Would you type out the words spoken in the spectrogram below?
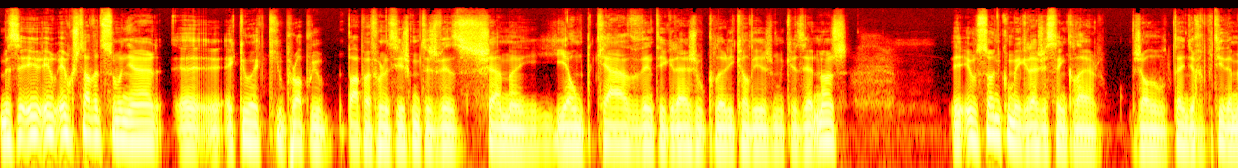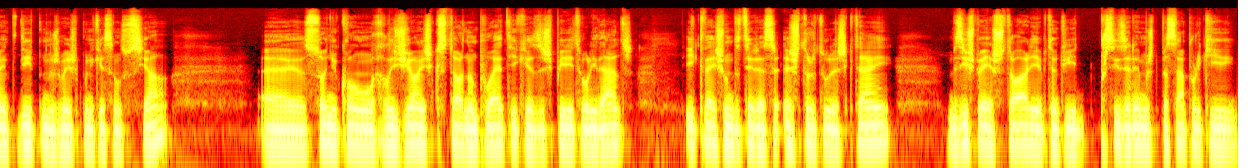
mas eu, eu gostava de sublinhar uh, aquilo que o próprio Papa Francisco muitas vezes chama, e é um pecado dentro da igreja, o clericalismo. Quer dizer, nós. Eu sonho com uma igreja sem clero, já o tenho repetidamente dito nos meios de comunicação social. Uh, sonho com religiões que se tornam poéticas, espiritualidades e que deixam de ter as, as estruturas que têm. Mas isto é a história, portanto, e precisaremos de passar por aqui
